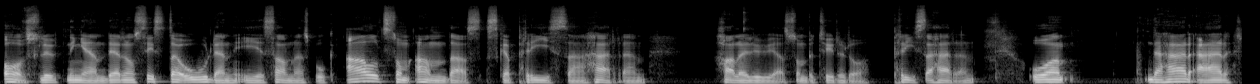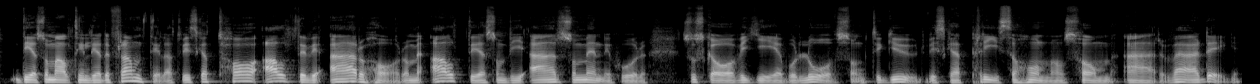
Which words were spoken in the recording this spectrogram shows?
avslutningen, det är de sista orden i psalmens bok. Allt som andas ska prisa Herren. Halleluja, som betyder då prisa Herren. Och det här är det som allting leder fram till, att vi ska ta allt det vi är och har och med allt det som vi är som människor så ska vi ge vår lovsång till Gud. Vi ska prisa honom som är värdig.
